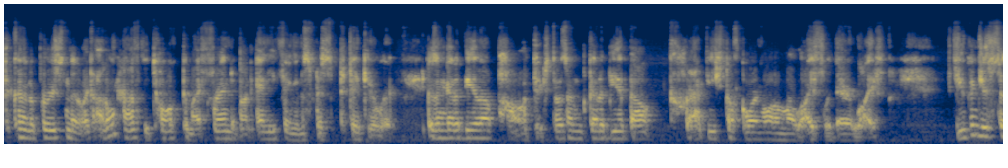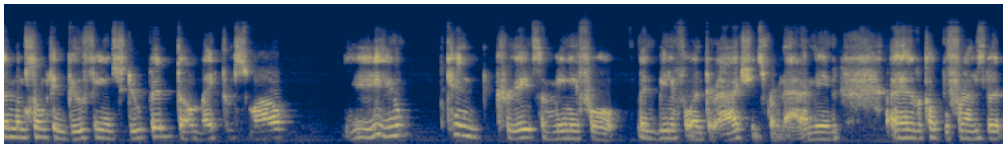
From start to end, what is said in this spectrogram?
the kind of person that, like, I don't have to talk to my friend about anything in spec- particular. It doesn't got to be about politics. Doesn't got to be about crappy stuff going on in my life or their life. If you can just send them something goofy and stupid, they'll make them smile. You can create some meaningful meaningful interactions from that. I mean, I have a couple friends that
